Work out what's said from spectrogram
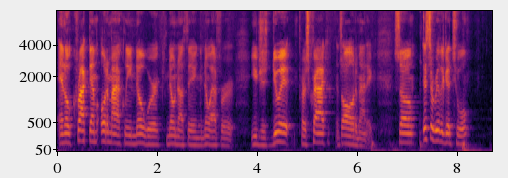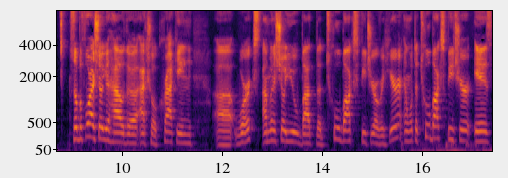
and it'll crack them automatically no work no nothing no effort you just do it, press crack, it's all automatic. So is a really good tool. So before I show you how the actual cracking uh, works, I'm going to show you about the toolbox feature over here. And what the toolbox feature is,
